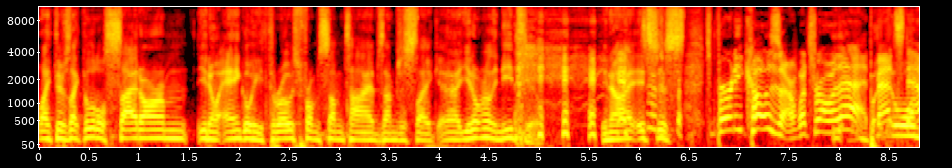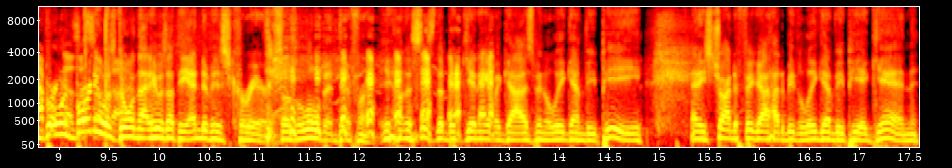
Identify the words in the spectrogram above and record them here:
like there's like the little sidearm you know angle he throws from sometimes. I'm just like, uh, you don't really need to. You know, it's just It's Bernie Kosar. What's wrong with that? Matt well, when Bernie was doing that, he was at the end of his career, so it's a little bit different. You know, this is the beginning of a guy who's been the league MVP, and he's trying to figure out how to be the league MVP again.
